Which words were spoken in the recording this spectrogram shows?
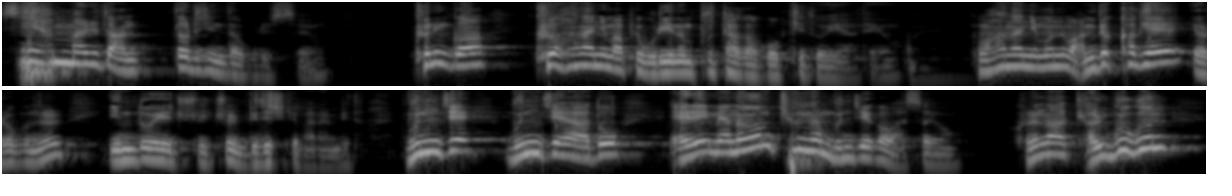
새 한 마리도 안 떨어진다고 그랬어요. 그러니까 그 하나님 앞에 우리는 부탁하고 기도해야 돼요. 그럼 하나님은 완벽하게 여러분을 인도해 주실 줄 믿으시기 바랍니다. 문제, 문제와도 에레미야는 엄청난 문제가 왔어요. 그러나 결국은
